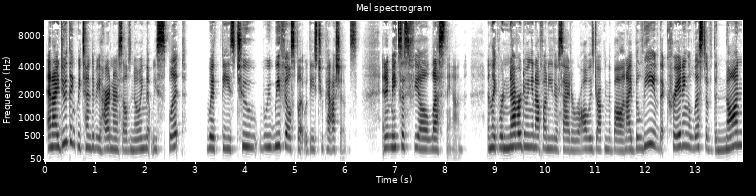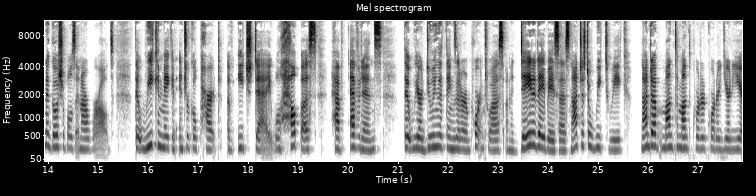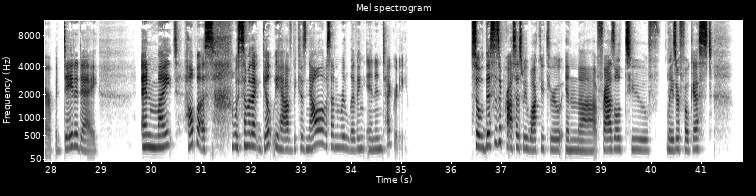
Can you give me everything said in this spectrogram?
And I do think we tend to be hard on ourselves knowing that we split with these two, we, we feel split with these two passions. And it makes us feel less than. And like we're never doing enough on either side or we're always dropping the ball. And I believe that creating a list of the non negotiables in our world that we can make an integral part of each day will help us have evidence that we are doing the things that are important to us on a day to day basis, not just a week to week, not a month to month, quarter to quarter, year to year, but day to day and might help us with some of that guilt we have because now all of a sudden we're living in integrity. So, this is a process we walk you through in the frazzled to laser focused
